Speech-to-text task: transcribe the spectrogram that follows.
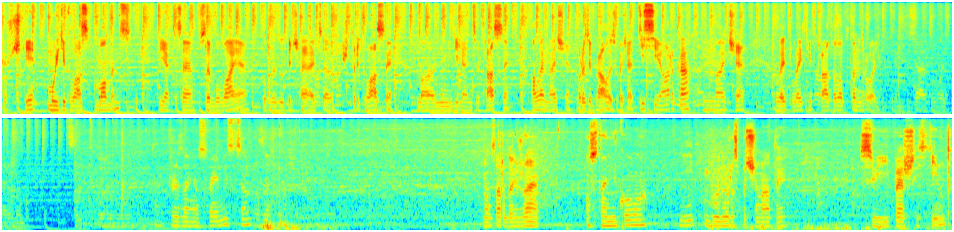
Трошечки мультиклас Moments, як це все буває, коли зустрічаються аж три класи на одній ділянці траси, але наче розібрались, хоча TCR-ка наче ледь-ледь і втратила б контроль. Вже зайняв своє місце. Назар доїжджає останнє коло і буду розпочинати свій перший стінт.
